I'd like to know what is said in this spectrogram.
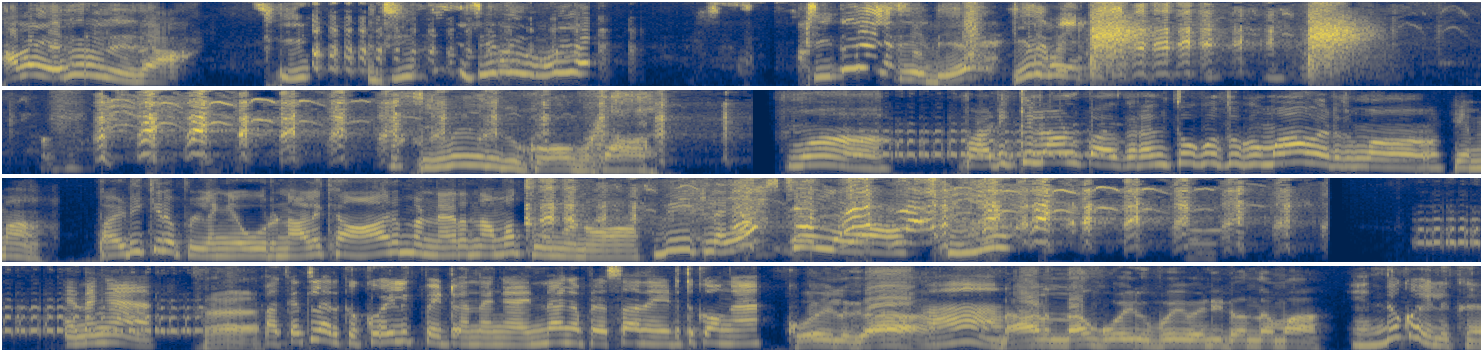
அவன் எதிர்ந்துடா சின்ன செடி இது போய் இவன் எனக்கு கோவப்பட்டா? அம்மா படிக்கலாம்னு பாக்குறேன். தூக்க தூக்கமா வருதுமா? ஏமா படிக்கிற பிள்ளைங்க ஒரு நாளைக்கு ஆறு மணி நேரம் தாமா தூங்கணும். வீட்லயா ஸ்கூல்லயா என்னங்க பக்கத்துல இருக்க கோயிலுக்கு போயிட்டு வந்தேங்க. இந்தாங்க பிரசாதம் எடுத்துக்கோங்க. கோயிலுக்கா. நானும் தான் கோயிலுக்கு போய் வேண்டிட்டு வந்தேம்மா. எந்த கோயிலுக்கு?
